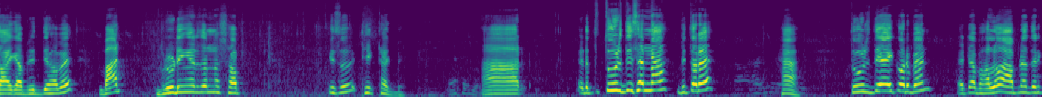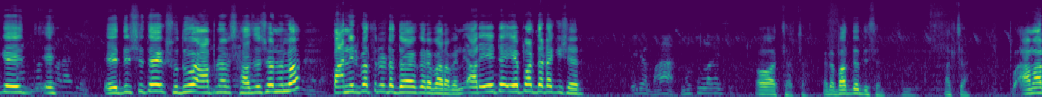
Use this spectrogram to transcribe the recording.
জায়গা বৃদ্ধি হবে বাট ব্রুডিংয়ের জন্য সব কিছু ঠিক থাকবে। আর এটা তো তুষ দিছেন না ভিতরে? হ্যাঁ তুষ দিয়েই করবেন, এটা ভালো। আপনাদেরকে এই এই দৃশ্যতে শুধু আপনার সাজেশন হলো, পানির পাত্রটা দয়া করে বাড়াবেন। আর এটা, এ পর্দাটা কিসের? ও আচ্ছা আচ্ছা। এটা বাদ দিয়ে দিছেন? আচ্ছা। আমার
